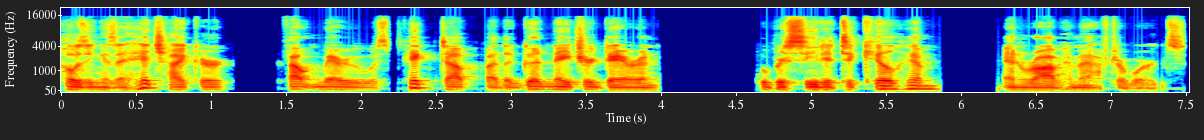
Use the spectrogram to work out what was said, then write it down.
Posing as a hitchhiker, Fautenberry was picked up by the good natured Darren, who proceeded to kill him and rob him afterwards.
